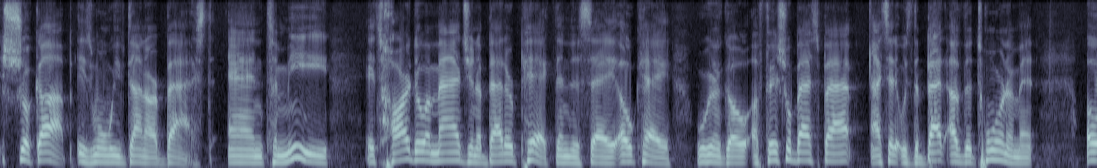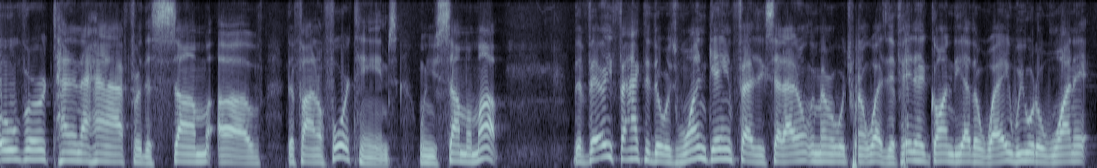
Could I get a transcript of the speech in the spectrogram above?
shook up is when we've done our best. And to me, it's hard to imagine a better pick than to say, okay, we're going to go official best bet. I said it was the bet of the tournament over 10 and a half for the sum of the final four teams. When you sum them up, the very fact that there was one game Fezzik said, I don't remember which one it was. If it had gone the other way, we would have won it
